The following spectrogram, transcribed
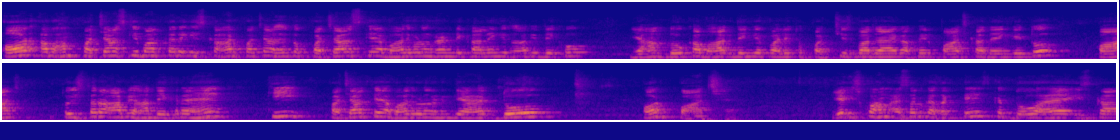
और अब हम पचास की बात करेंगे इसका हर पचास है तो पचास के अभाज्य गुणनखंड निकालेंगे तो साथ देखो, यहाँ हम दो का भाग देंगे पहले तो पच्चीस बार जाएगा, फिर पाँच का देंगे तो पाँच। तो इस तरह आप यहाँ देख रहे हैं कि पचास के अभाज्य गुणनखंड क्या है, दो और पाँच है। या इसको हम ऐसा भी कर सकते हैं, इसका दो है, इसका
